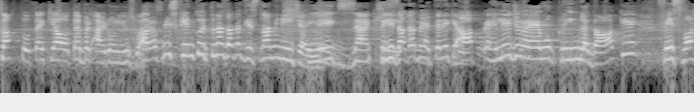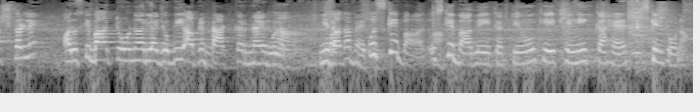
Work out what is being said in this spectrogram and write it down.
सख्त होता है क्या होता है बट आई डोंट यूज़ और अपनी स्किन को इतना ज़्यादा घिसना भी नहीं चाहिए। तो एग्जैक्टली ये ज़्यादा बेहतर है कि आप पहले जो है वो क्रीम लगा के फेस वॉश कर लें। और उसके बाद टोनर या जो भी आपने पैक करना है वो हाँ। ये ज़्यादा बेहतर उसके बाद उसके बाद मैं ये करती हूँ कि क्लिनिक का है स्किन टोनर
